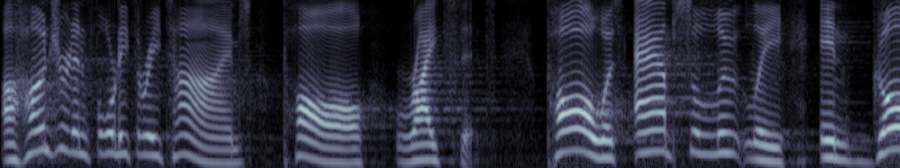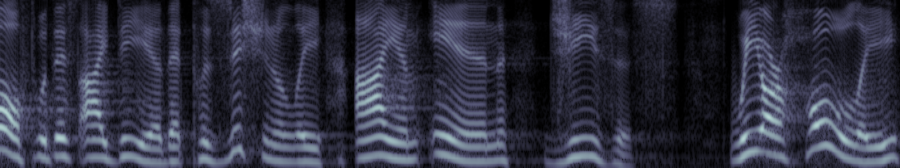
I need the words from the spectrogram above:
143 times Paul writes it. Paul was absolutely engulfed with this idea that positionally I am in Jesus. We are holy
